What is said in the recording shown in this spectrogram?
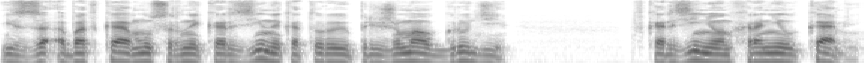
из-за ободка мусорной корзины, которую прижимал к груди. В корзине он хранил камень.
